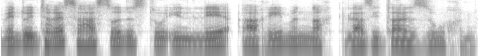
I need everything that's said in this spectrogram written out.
Wenn du Interesse hast, solltest du in Le Aremen nach Glasidal suchen.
